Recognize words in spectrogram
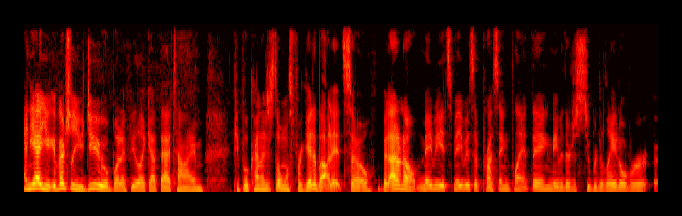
and yeah, you eventually you do, but I feel like at that time, people kind of just almost forget about it. So, but I don't know. Maybe it's maybe it's a pressing plant thing. Maybe they're just super delayed over uh,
